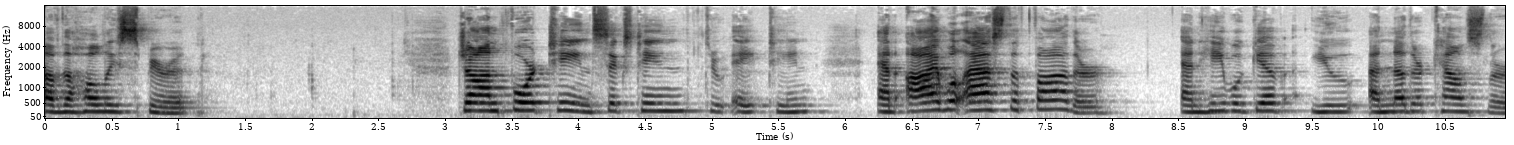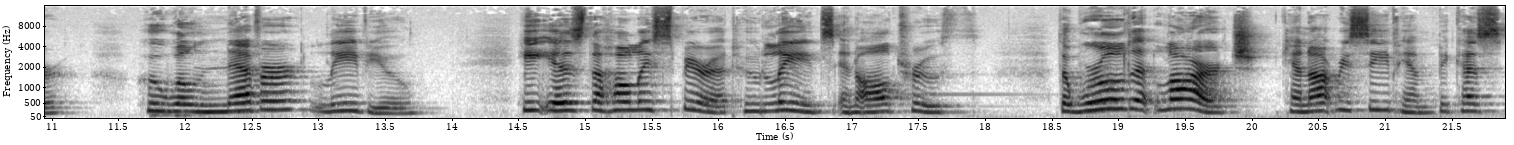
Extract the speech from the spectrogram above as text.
of the Holy Spirit. John 14, 16 through 18. And I will ask the Father, and he will give you another counselor who will never leave you. He is the Holy Spirit who leads in all truth. The world at large cannot receive him because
